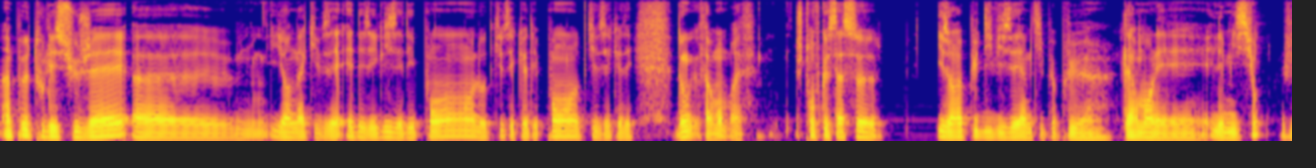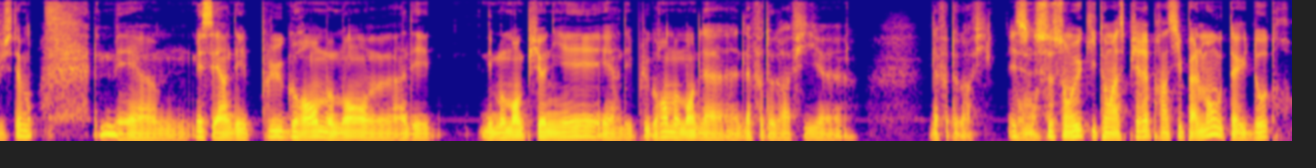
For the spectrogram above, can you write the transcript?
un peu tous les sujets. Euh, il y en a qui faisaient des églises et des ponts, l'autre qui faisait que des ponts, l'autre qui faisait que des. Donc, enfin bon, bref. Je trouve que ça se ils auraient pu diviser un petit peu plus clairement les, les, missions, justement. Mais, mais c'est un des plus grands moments, un des des moments pionniers et un des plus grands moments de la, de la photographie. Euh, de la photographie. Et ce, sont eux qui t'ont inspiré principalement ou tu as eu d'autres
